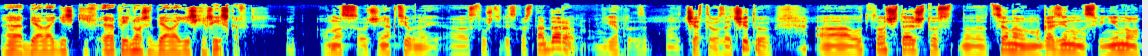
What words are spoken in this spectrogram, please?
э, биологических, э, переносов биологических рисков. У нас очень активный э, слушатель из Краснодара, я часто его зачитываю. А вот он считает, что э, цены в магазины на свинину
